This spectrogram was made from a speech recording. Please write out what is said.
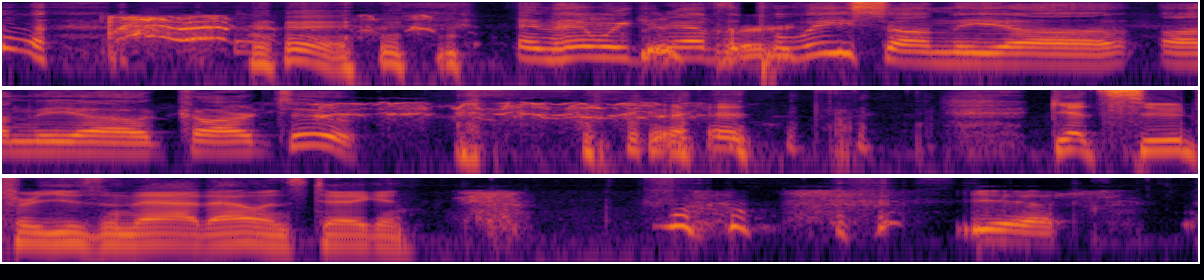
and then we can have the police on the uh, on the uh, card too. Get sued for using that. That one's taken. Yes.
